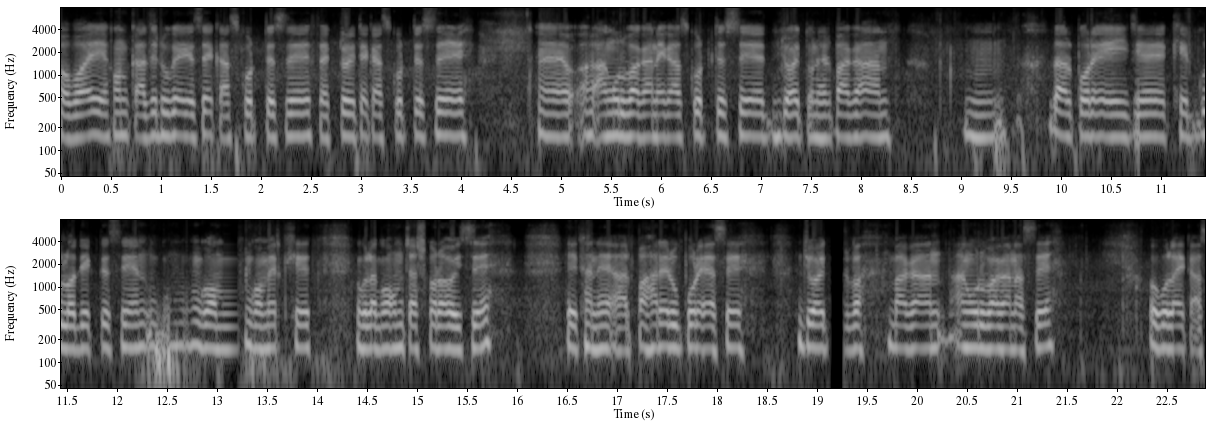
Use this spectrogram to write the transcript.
সবাই এখন কাজে ঢুকে গেছে, কাজ করতেছে ফ্যাক্টরিতে কাজ করতেছে আঙুর বাগানে কাজ করতেছে, জয়তুনের বাগান তারপরে এই যে ক্ষেতগুলো দেখতেছেন, গম, গমের ক্ষেত, এগুলা গম চাষ করা হয়েছে। এখানে আর পাহাড়ের উপরে আছে, জয়তুনের বাগান, আঙুর বাগান আছে, ওগুলাই কাজ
